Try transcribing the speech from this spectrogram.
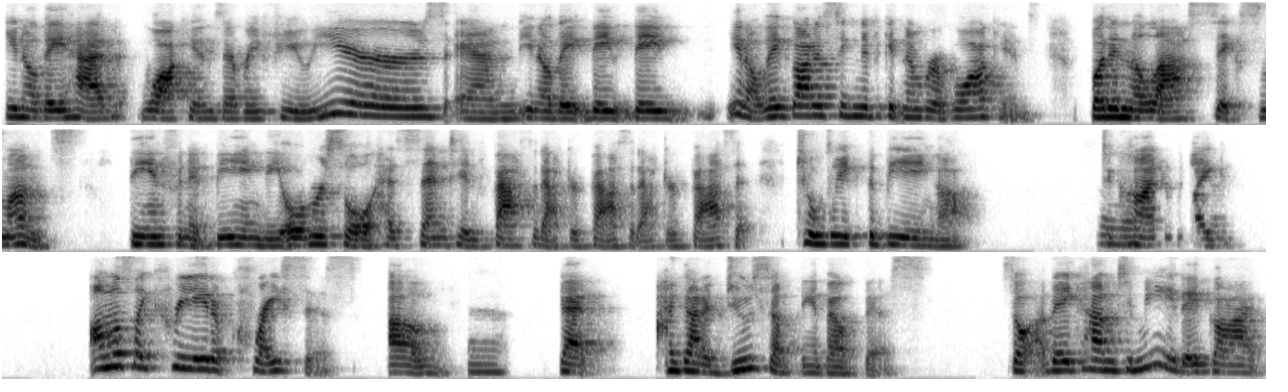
you know they had walk-ins every few years and you know they they they you know they've got a significant number of walk-ins but in the last 6 months the infinite being, the oversoul, has sent in facet after facet after facet to wake the being up, to yeah. kind of like almost like create a crisis of yeah. that I got to do something about this. So they come to me, they've got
